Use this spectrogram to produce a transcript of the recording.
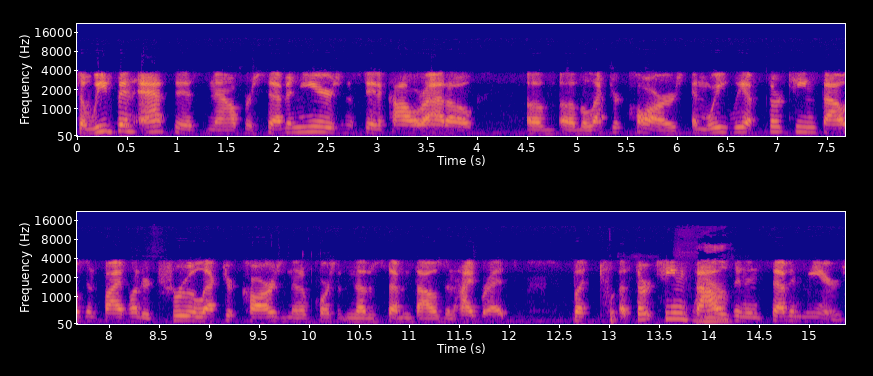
So we've been at this now for seven years in the state of Colorado of, of electric cars, and we, we have 13,500 true electric cars, and then, of course, another 7,000 hybrids. But uh, 13,000 wow. in seven years,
